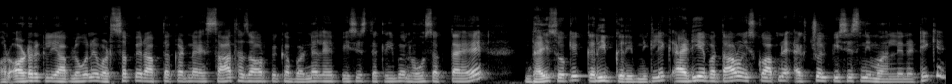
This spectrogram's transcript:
और ऑर्डर के लिए आप लोगों ने व्हाट्सअप पर रबता करना है। सात हज़ार रुपये का बंडल है पीसेस तकरीबन हो सकता है ढाई सौ के करीब करीब निकले। एक आइडिया बता रहा हूँ, इसको आपने एक्चुअल पीसेस नहीं मान लेना, ठीक है?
